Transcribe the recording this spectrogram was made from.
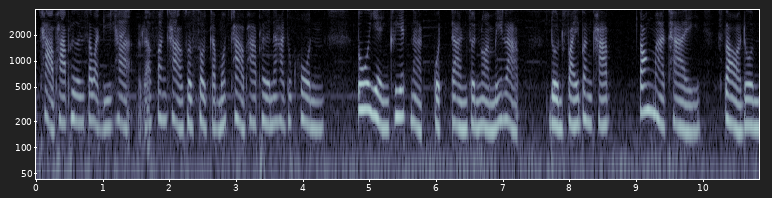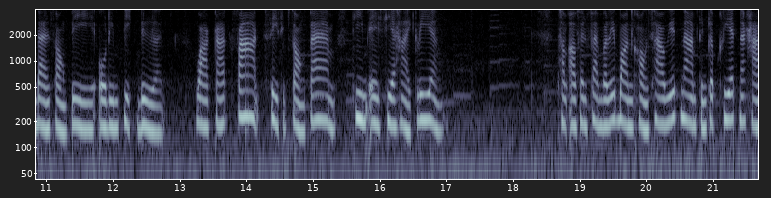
ดข่าวพาเพลินสวัสดีค่ะ รับฟังข่าวสดๆ กับมดข่าวพาเพลินนะคะ ทุกคน ตู้เย็นเครียดหนักกดดันจนนอนไม่หลับ โดนไฟบังคับ ต้องมาไทยส่อโดนแบน 2 ปี โอลิมปิกเดือด วากัสฟาด 42 แต้ม ทีมเอเชียหายเกลี้ยงทำเอาแฟนๆวอลเลย์บอลของชาวเวียดนามถึงกับเครียดนะคะ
